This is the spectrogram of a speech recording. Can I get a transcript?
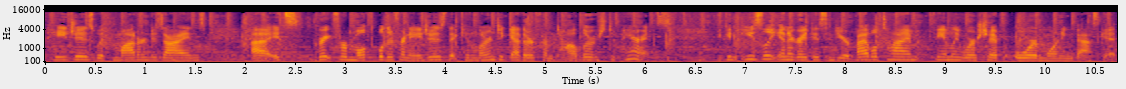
pages with modern designs. Uh, it's great for multiple different ages that can learn together from toddlers to parents. You can easily integrate this into your Bible time, family worship, or morning basket.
